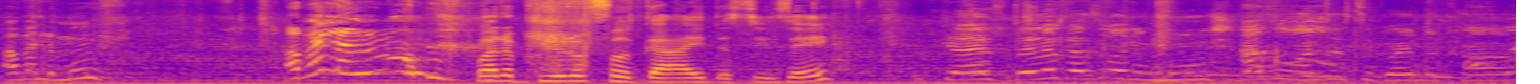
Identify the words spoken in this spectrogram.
Abella move. Abella move. What a beautiful guy this is, eh? Guys, Bella doesn't want to move. She doesn't want us to go in the car.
